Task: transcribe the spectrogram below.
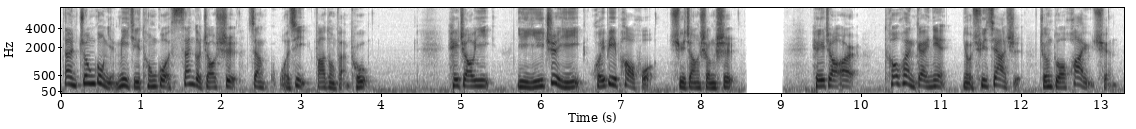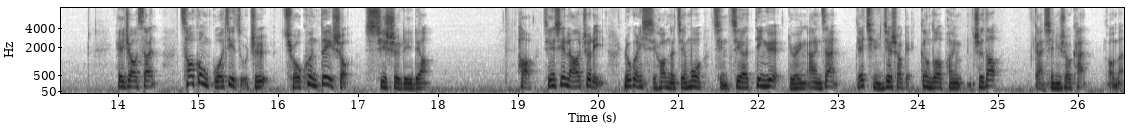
但中共也密集通过三个招式向国际发动反扑。黑招一：以夷制夷，回避炮火，虚张声势。黑招二：偷换概念，扭曲价值，争夺话语权。黑招三：操控国际组织，囚困对手，稀释力量。好，今天先聊到这里。如果你喜欢我们的节目，请记得订阅、留言、按赞，也请您介绍给更多朋友们知道。感谢您收看，我们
